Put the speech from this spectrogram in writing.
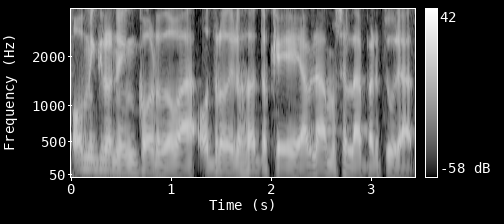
Omicron en Córdoba, otro de los datos que hablábamos en la apertura.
